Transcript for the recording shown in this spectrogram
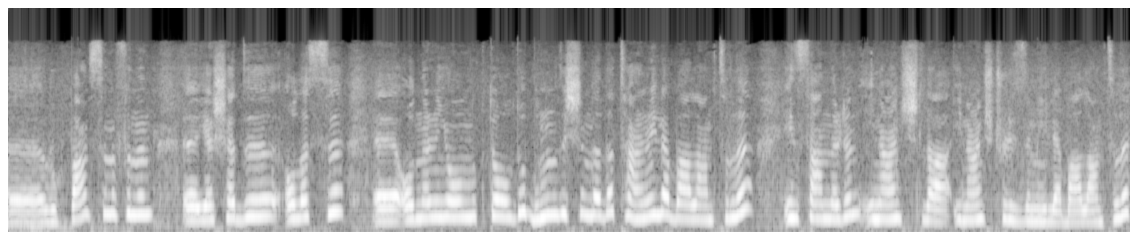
e, ruhban sınıfının e, yaşadığı olası e, onların yoğunlukta olduğu bunun dışında da Tanrı ile bağlantılı insanların inançla inanç turizmiyle bağlantılı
